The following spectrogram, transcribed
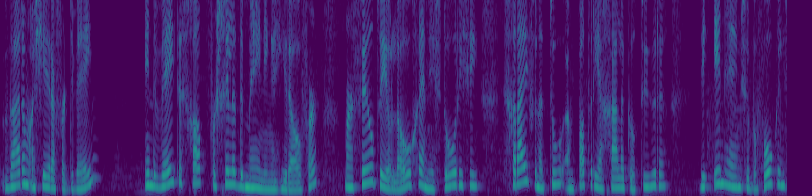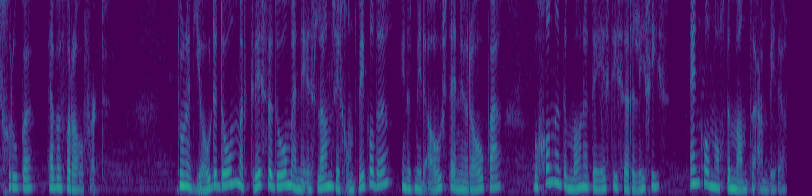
Waarom Asherah verdween? In de wetenschap verschillen de meningen hierover, maar veel theologen en historici schrijven het toe aan patriarchale culturen die inheemse bevolkingsgroepen hebben veroverd. Toen het Jodendom, het Christendom en de islam zich ontwikkelden in het Midden-Oosten en Europa, begonnen de monotheïstische religies enkel nog de man te aanbidden.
